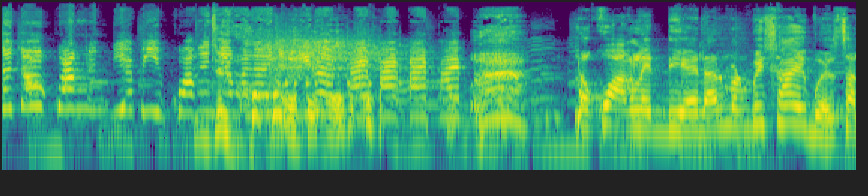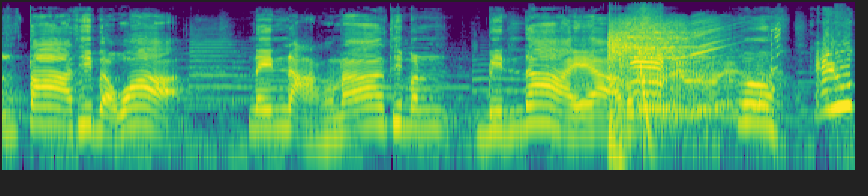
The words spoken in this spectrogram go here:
ฉันจะเอากวางเรนเดียร์ไปหยิบกวางเรนเดียร์มาเลยอย่างนี้เลยไปไปไปไปไป แล้วกวางเรนเดียร์นั้นมันไม่ใช่เหมือนซันต้าที่แบบว่าในหนังนะที่มันบินได้อะมันเออแกรู้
